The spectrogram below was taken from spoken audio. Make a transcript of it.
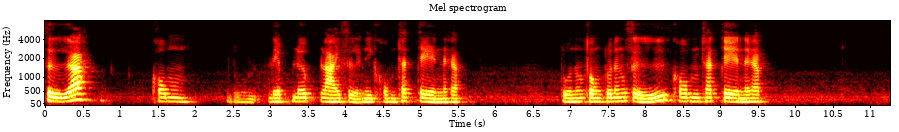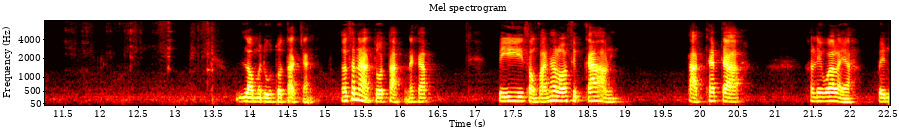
เสือคมดูเล็บเล็บลายเสือนี่คมชัดเจนนะครับ ตัวหนังทรงตัวหนังสือคมชัดเจนนะครับ เรามาดูตัวตัดกัน ลักษณะตัวตัดนะครับ ปี 2519 นี่ ตัดแทบจะเขาเรียกว่าอะไรอะเป็น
